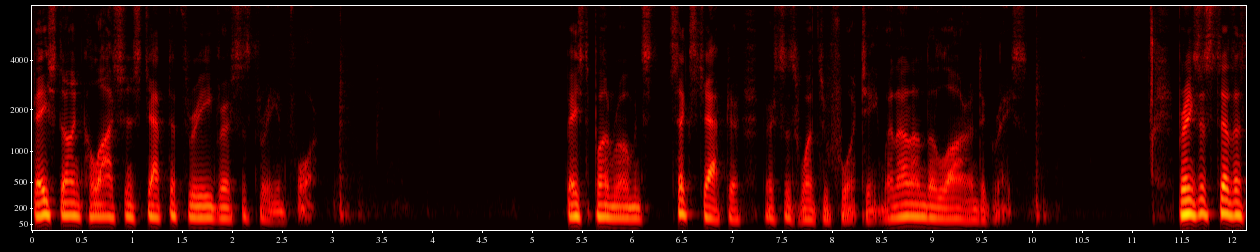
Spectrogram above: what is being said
based on Colossians chapter 3 verses 3 and 4. Based upon Romans 6 chapter verses 1 through 14. We're not under the law, under grace. Brings us to the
